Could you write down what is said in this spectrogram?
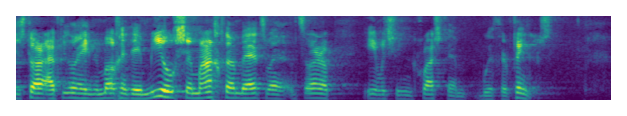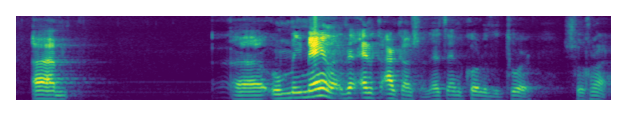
you start, I feel like the they meal shemachtam. That's why sort of even she can crush them with her fingers. Um, uh, the end that's the end quote of the Torah, Shulchan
